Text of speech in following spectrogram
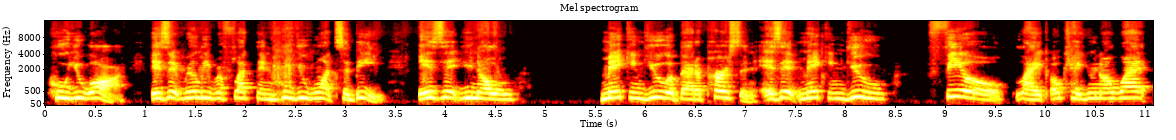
who you are is it really reflecting who you want to be? Is it, you know, making you a better person? Is it making you feel like, okay, you know what?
